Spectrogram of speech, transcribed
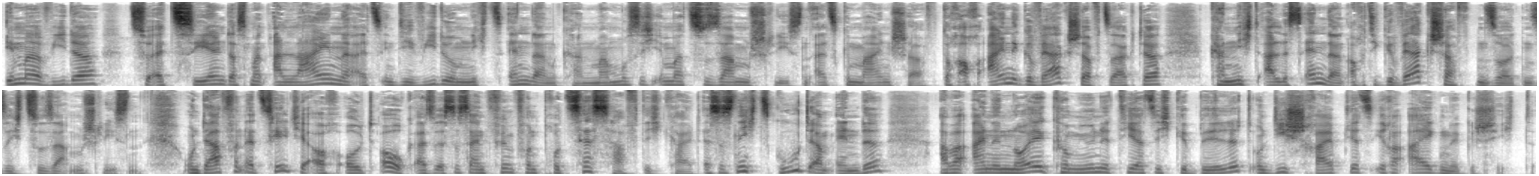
immer wieder zu erzählen, dass man alleine als Individuum nichts ändern kann. Man muss sich immer zusammenschließen als Gemeinschaft. Doch auch eine Gewerkschaft, sagt er, kann nicht alles ändern. Auch die Gewerkschaften sollten sich zusammenschließen. Und davon erzählt ja auch Old Oak. Also es ist ein Film von Prozesshaftigkeit. Es ist nichts gut am Ende, aber eine neue Community hat sich gebildet und die schreibt jetzt ihre eigene Geschichte.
